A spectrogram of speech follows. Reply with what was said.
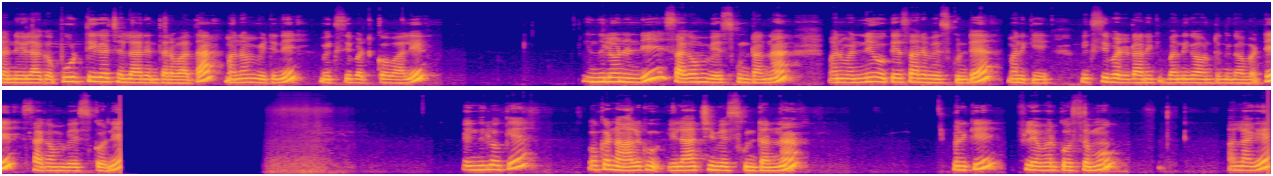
చండి ఇలాగ పూర్తిగా చల్లారిన తర్వాత మనం వీటిని మిక్సీ పట్టుకోవాలి. ఇందులో నుండి సగం వేసుకుంటానా మనం అన్నీ ఒకేసారి వేసుకుంటే మనకి మిక్సీ పట్టడానికి ఇబ్బందిగా ఉంటుంది కాబట్టి సగం వేసుకొని ఇందులోకి ఒక నాలుగు ఇలాచి వేసుకుంటానా మనకి ఫ్లేవర్ కోసము. అలాగే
